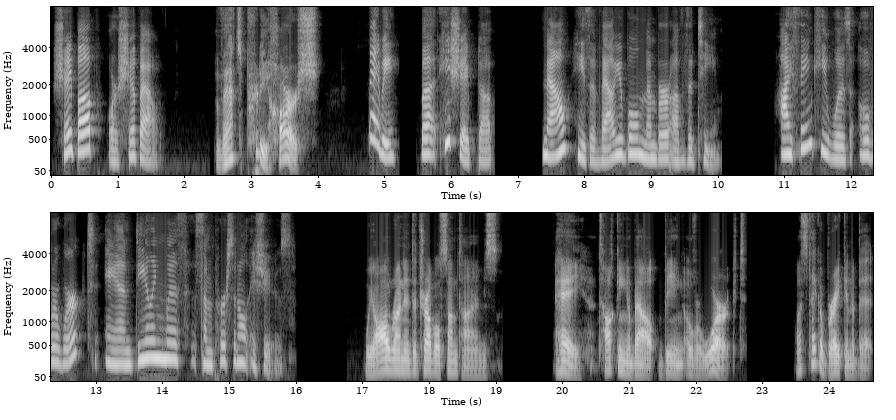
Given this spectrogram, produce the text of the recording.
shape up or ship out. That's pretty harsh. Maybe, but he shaped up. Now he's a valuable member of the team. I think he was overworked and dealing with some personal issues. We all run into trouble sometimes. Hey, talking about being overworked, let's take a break in a bit.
